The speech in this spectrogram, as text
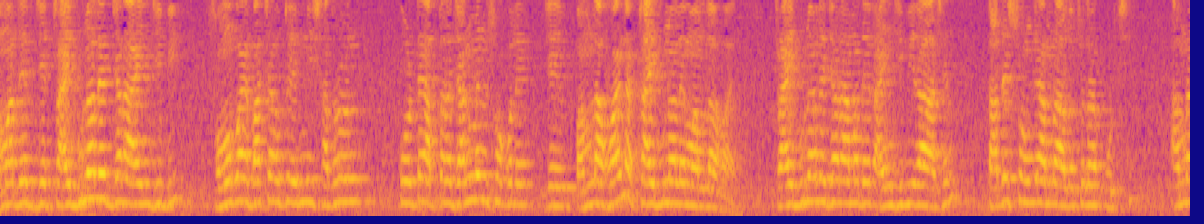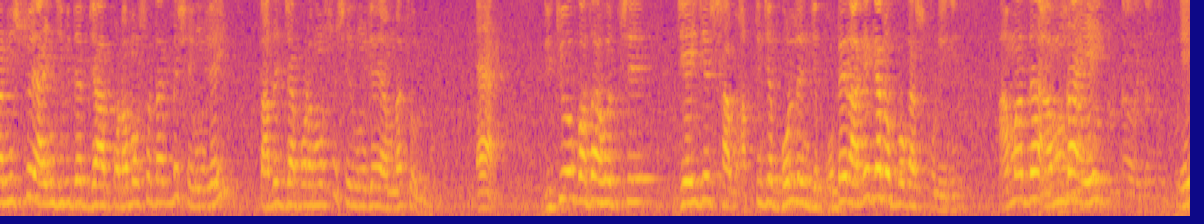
আমাদের যে ট্রাইব্যুনালের যারা আইনজীবী, সমবায় বাঁচাও তো এমনি সাধারণ কোর্টে আপনারা জানবেন সকলে যে মামলা হয় না, ট্রাইব্যুনালে মামলা হয়। ট্রাইব্যুনালে যারা আমাদের আইনজীবীরা আছেন, তাদের সঙ্গে আমরা আলোচনা করছি। আমরা নিশ্চয়ই আইনজীবীদের যা পরামর্শ থাকবে সেই অনুযায়ী, তাদের যা পরামর্শ সেই অনুযায়ী আমরা চলব। এক দ্বিতীয় কথা হচ্ছে যে এই যে আপনি যে বললেন যে ভোটের আগে কেন প্রকাশ করিনি আমাদের আমরা এই এই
